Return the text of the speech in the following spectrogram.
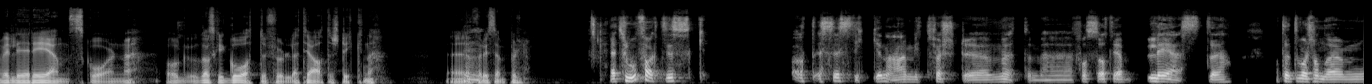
veldig renskårne og ganske gåtefulle teaterstykkene, eh, mm. f.eks. Jeg tror faktisk at essayistikken er mitt første møte med Fosse. At jeg leste At dette var sånne mm,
